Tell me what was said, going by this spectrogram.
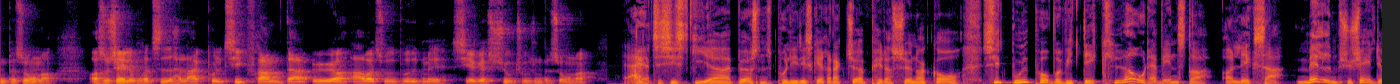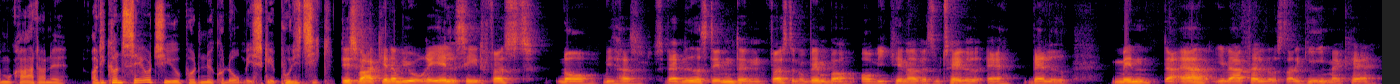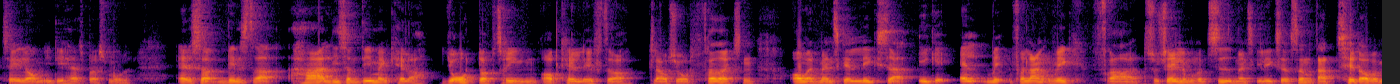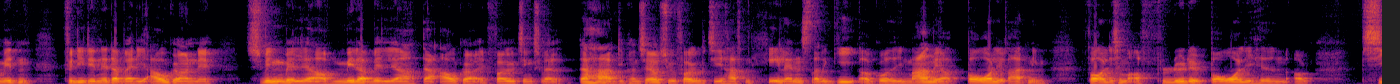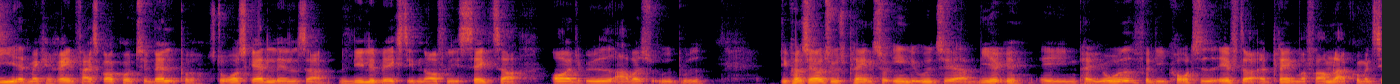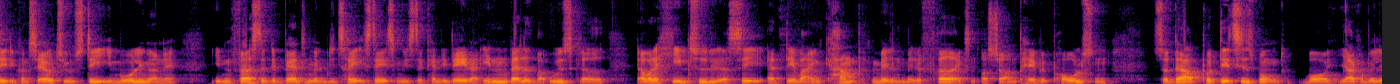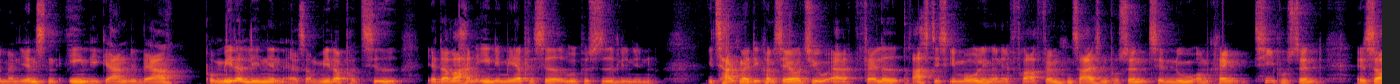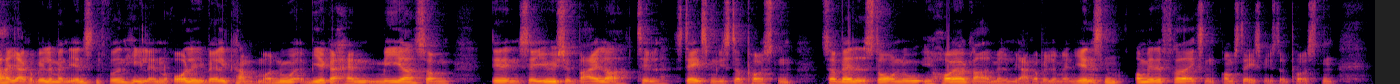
15.000 personer, og Socialdemokratiet har lagt politik frem, der øger arbejdsudbuddet med ca. 7.000 personer. Ja, her til sidst giver børsens politiske redaktør Peter Søndergaard sit bud på, hvorvidt det er klogt af Venstre at lægge sig mellem Socialdemokraterne og de konservative på den økonomiske politik. Det svar kender vi jo reelt set først, når vi har været nede og stemme den 1. november, og vi kender resultatet af valget. Men der er i hvert fald noget strategi, man kan tale om i det her spørgsmål. Altså, Venstre har ligesom det, man kalder Hjort-doktrinen, opkaldt efter Claus Hjort Frederiksen, om at man skal ligge sig ikke alt for langt væk fra Socialdemokratiet, man skal ligge sig sådan ret tæt op ad midten, fordi det netop er de afgørende svingvælgere og midtervælgere, der afgør et folketingsvalg. Der har de konservative folkeparti haft en helt anden strategi og gået i en meget mere borgerlig retning for ligesom at flytte borgerligheden og sige, at man kan rent faktisk godt gå til valg på store skattelettelser, lille vækst i den offentlige sektor og et øget arbejdsudbud. De konservatives plan så egentlig ud til at virke i en periode, fordi kort tid efter, at planen var fremlagt, kunne man se de konservative steg i målingerne. I den første debat mellem de tre statsministerkandidater, inden valget var udskrevet, der var det helt tydeligt at se, at det var en kamp mellem Mette Frederiksen og Søren Pape Poulsen. Så der på det tidspunkt, hvor Jakob Ellemann Jensen egentlig gerne vil være på midterlinjen, altså midterpartiet, ja, der var han egentlig mere placeret ude på sidelinjen. I takt med, at de konservative er faldet drastisk i målingerne fra 15-16% til nu omkring 10%, så har Jakob Ellemann Jensen fået en helt anden rolle i valgkampen, og nu virker han mere som den seriøse bejler til statsministerposten. Så valget står nu i højere grad mellem Jakob Ellemann Jensen og Mette Frederiksen om statsministerposten.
